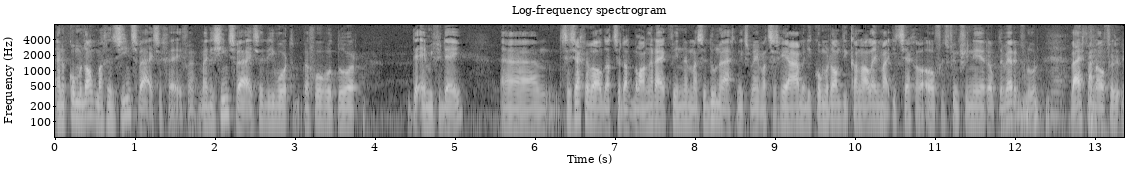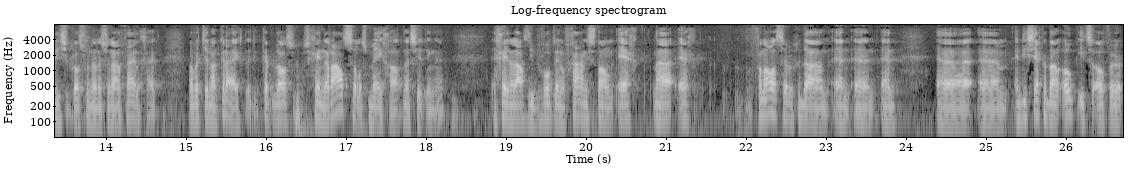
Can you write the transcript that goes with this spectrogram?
En een commandant mag een zienswijze geven. Maar die zienswijze die wordt bijvoorbeeld door de MIVD. Ehm, ze zeggen wel dat ze dat belangrijk vinden, maar ze doen er eigenlijk niks mee. Want ze zeggen ja, maar die commandant die kan alleen maar iets zeggen over het functioneren op de werkvloer. Wij gaan over risico's van de nationale veiligheid. Maar wat je dan krijgt, ik heb wel eens generaals zelfs meegehad naar zittingen. En generaals die bijvoorbeeld in Afghanistan echt, nou, echt van alles hebben gedaan. En, en, en, eh, ehm, en die zeggen dan ook iets over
